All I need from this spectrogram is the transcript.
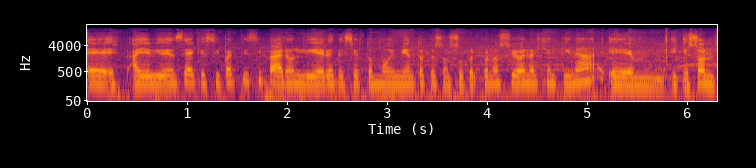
eh, hay evidencia de que sí participaron, líderes de ciertos movimientos que son súper conocidos en Argentina eh, y que son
